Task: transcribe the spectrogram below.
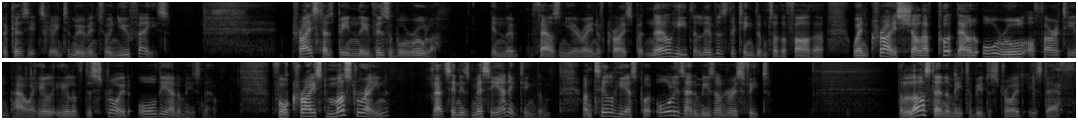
because it's going to move into a new phase. Christ has been the visible ruler in the thousand year reign of Christ, but now he delivers the kingdom to the Father when Christ shall have put down all rule, authority, and power. He'll, he'll have destroyed all the enemies now. For Christ must reign, that's in his messianic kingdom, until he has put all his enemies under his feet. The last enemy to be destroyed is death.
